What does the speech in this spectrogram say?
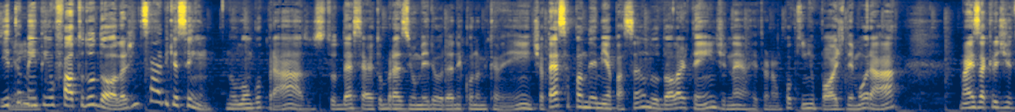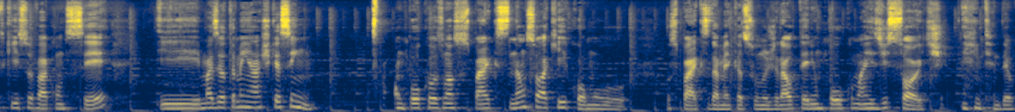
E Sim. também tem o fato do dólar. A gente sabe que, assim, no longo prazo, se tudo der certo, o Brasil melhorando economicamente, até essa pandemia passando, o dólar tende, né, a retornar um pouquinho, pode demorar. Mas acredito que isso vai acontecer. E, mas eu também acho que, assim, um pouco os nossos parques, não só aqui, como os parques da América do Sul no geral, terem um pouco mais de sorte, entendeu?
